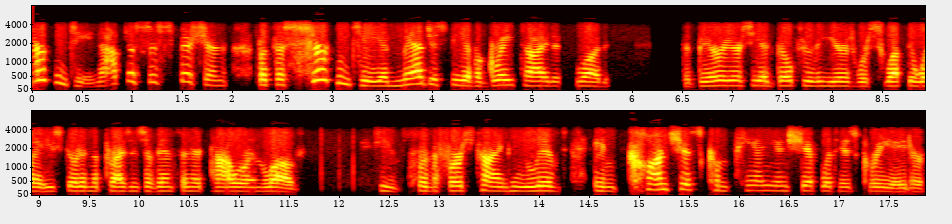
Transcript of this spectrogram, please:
certainty, not the suspicion, but the certainty and majesty of a great tide at flood. The barriers he had built through the years were swept away. He stood in the presence of infinite power and love. He for the first time he lived in conscious companionship with his creator.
